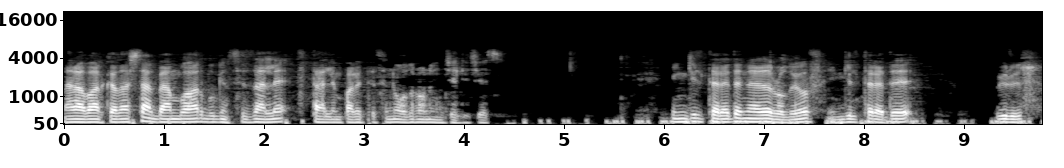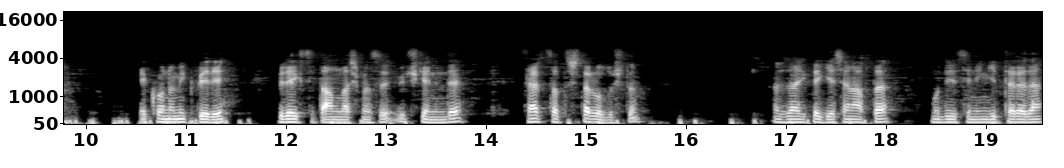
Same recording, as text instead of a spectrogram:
Merhaba arkadaşlar ben Buhar. Bugün sizlerle sterlin paritesi ne olur onu inceleyeceğiz. İngiltere'de neler oluyor? İngiltere'de virüs, ekonomik veri, Brexit anlaşması üçgeninde sert satışlar oluştu. Özellikle geçen hafta Moody's'in İngiltere'den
